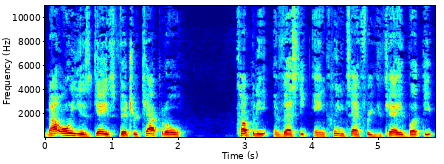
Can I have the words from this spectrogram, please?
Not only is Gates venture capital company investing in clean tech for UK, but the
